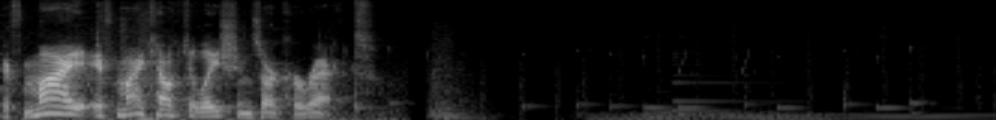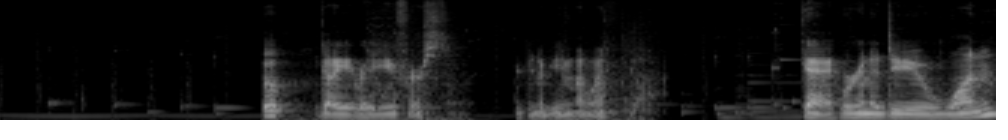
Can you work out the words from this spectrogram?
if my if my calculations are correct, oh, gotta get rid of you first. You're gonna be in my way. Okay, we're gonna do one,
